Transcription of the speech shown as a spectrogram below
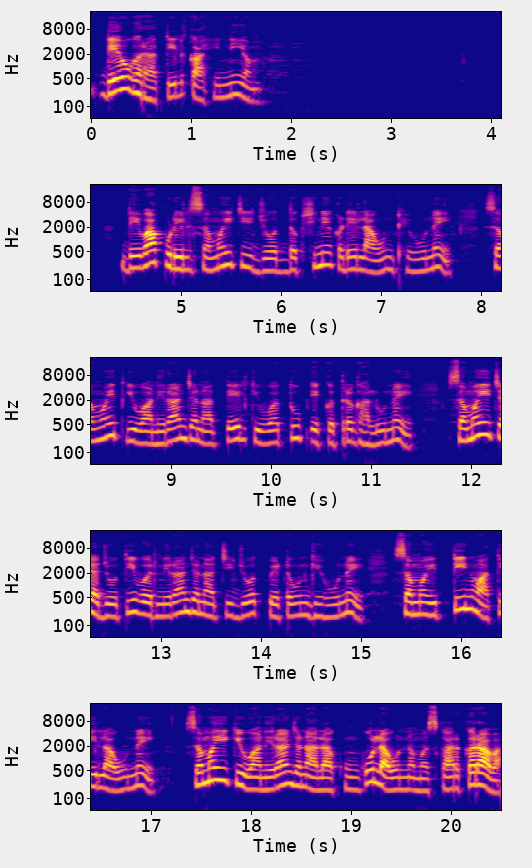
देवघरातील काही नियम. देवापुढील समईची ज्योत दक्षिणेकडे लावून ठेवू नये. समईत किंवा निरांजनात तेल किंवा तूप एकत्र घालू नये. समईच्या ज्योतीवर निरांजनाची ज्योत पेटवून घेऊ नये. समईत तीन वाती लावू नये. समई किंवा निरांजनाला कुंकू लावून नमस्कार करावा.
